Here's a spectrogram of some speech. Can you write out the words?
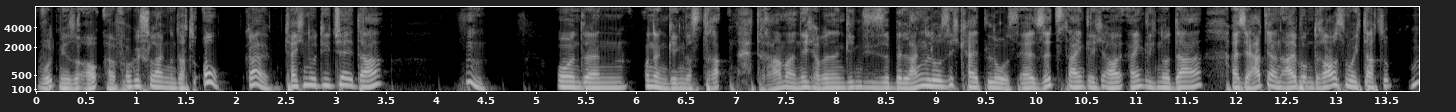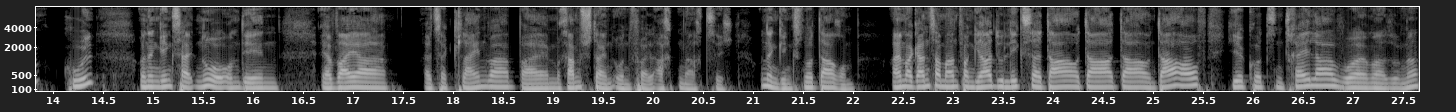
wurde mir so äh, vorgeschlagen und dachte, oh, geil, Techno-DJ da. Hm. Und dann, und dann ging das Dra na, Drama nicht, aber dann ging diese Belanglosigkeit los. Er sitzt eigentlich, eigentlich nur da. Also er hat ja ein Album draußen, wo ich dachte so, hm, cool. Und dann ging es halt nur um den, er war ja, als er klein war, beim Rammstein-Unfall 88. Und dann ging es nur darum. Einmal ganz am Anfang, ja, du legst ja da und da, da und da auf. Hier kurz ein Trailer, wo er immer so, ne?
